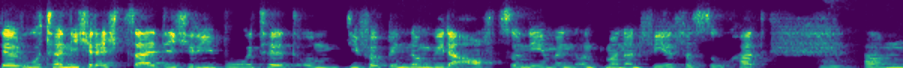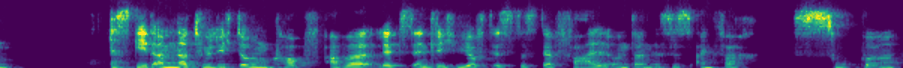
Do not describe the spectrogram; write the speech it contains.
der Router nicht rechtzeitig rebootet, um die Verbindung wieder aufzunehmen und man einen Fehlversuch hat. Mhm. Ähm, es geht einem natürlich durch den Kopf, aber letztendlich, wie oft ist das der Fall? Und dann ist es einfach super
